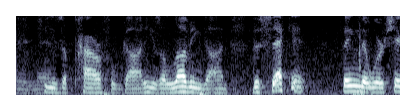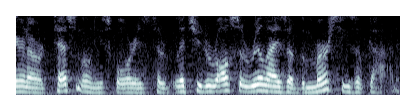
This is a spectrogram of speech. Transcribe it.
Amen. He's a powerful God. He's a loving God. The second thing that we're sharing our testimonies for is to let you to also realize of the mercies of God.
